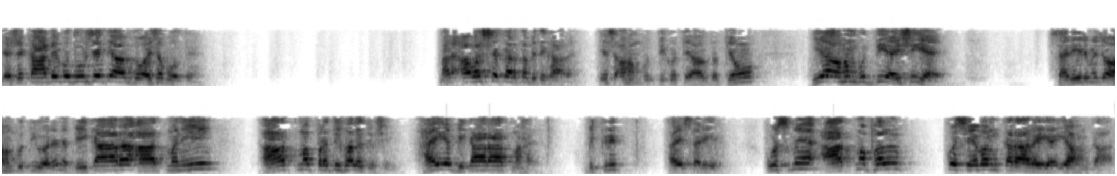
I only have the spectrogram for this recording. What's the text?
जैसे कांटे को दूर से त्याग दो ऐसा बोलते हैं। माने अवश्य कर्तव्य दिखा रहे हैं इस अहम बुद्धि को त्याग दो। क्यों? यह अहम बुद्धि ऐसी है शरीर में जो अहम बुद्धि हो रही है ना विकार आत्मनि आत्म प्रतिफल जोशी है ये विकारात्मा है विकृत है शरीर। उसमें आत्मफल को सेवन करा रही है यह अहंकार।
